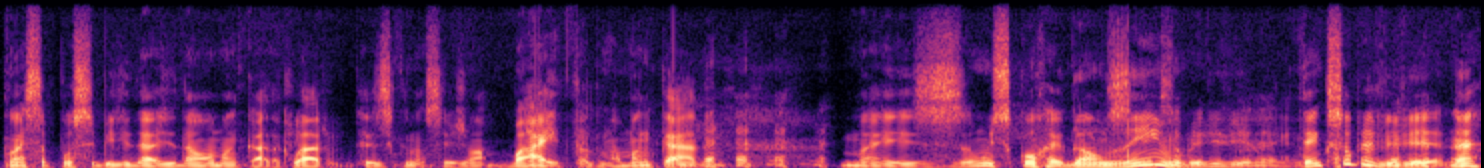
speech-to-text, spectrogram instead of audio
com essa possibilidade de dar uma mancada. Claro, desde que não seja uma baita de uma mancada, mas um escorregãozinho... Tem que sobreviver, né? Tem que sobreviver, né?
